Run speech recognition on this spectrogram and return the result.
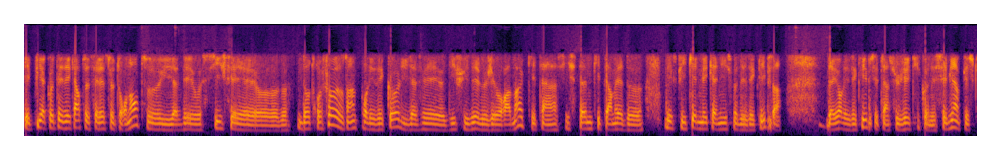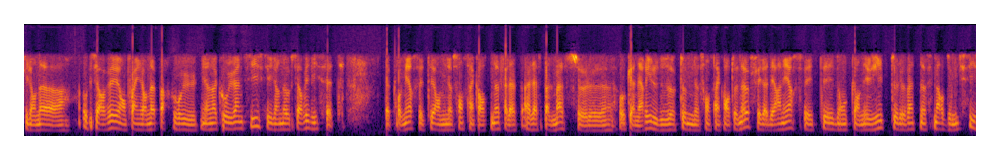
Et puis à côté des cartes célestes tournantes, euh, il avait aussi fait euh, d'autres choses. hein. Pour les écoles, il avait euh, diffusé le géorama, qui est un système qui permet de d'expliquer le mécanisme des éclipses. D'ailleurs, les éclipses, c'est un sujet qu'il connaissait bien, puisqu'il en a observé, enfin, il en a parcouru, il en a couru 26 et il en a observé 17. La première, c'était en 1959 à, la, à Las Palmas, euh, aux Canaries, le 2 octobre 1959, et la dernière, c'était donc en Égypte le 29 mars 2006.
